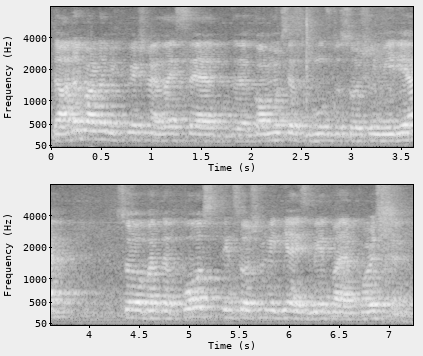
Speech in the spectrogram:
The other part of the equation, as I said, the commerce has moved to social media. So, but the post in social media is made by a person.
